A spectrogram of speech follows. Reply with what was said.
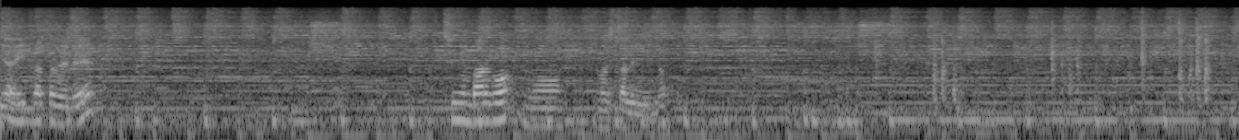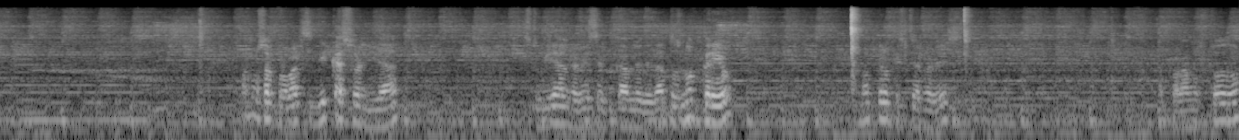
Y ahí trata de leer. Sin embargo, no, no está leyendo. a probar si de casualidad estuviera al revés el cable de datos. No creo. No creo que esté al revés. Apagamos todo.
